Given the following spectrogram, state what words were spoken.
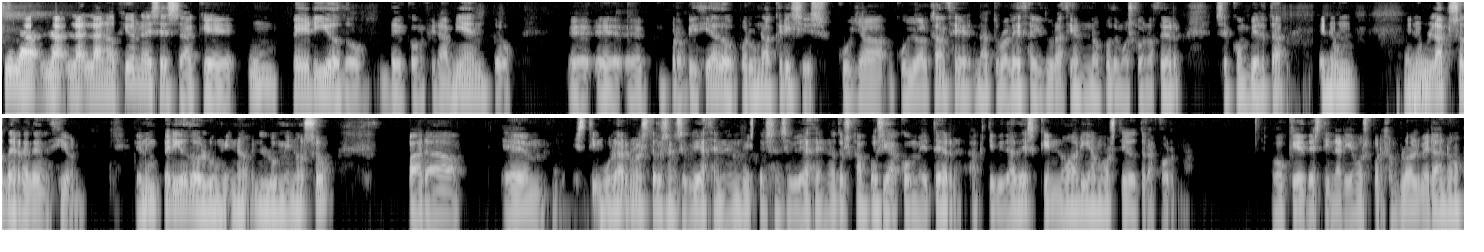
Sí, la, la, la, noción es esa, que un periodo de confinamiento eh, eh, eh, propiciado por una crisis cuya, cuyo alcance, naturaleza y duración no podemos conocer, se convierta en un, en un lapso de redención, en un periodo luminoso para em, estimular nuestra sensibilidad en nuestra sensibilidad en otros campos y acometer actividades que no haríamos de otra forma o que destinaríamos, por ejemplo, al verano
